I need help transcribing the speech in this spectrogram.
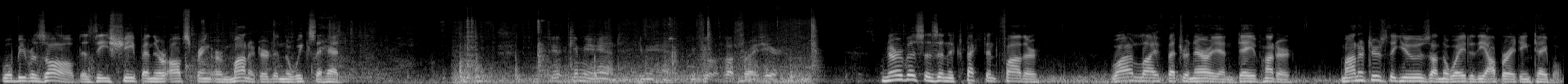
will be resolved as these sheep and their offspring are monitored in the weeks ahead. Give me your hand. Give me your hand. You feel a hoof right here. Nervous as an expectant father, wildlife veterinarian Dave Hunter monitors the ewes on the way to the operating table.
